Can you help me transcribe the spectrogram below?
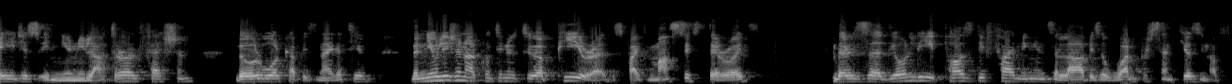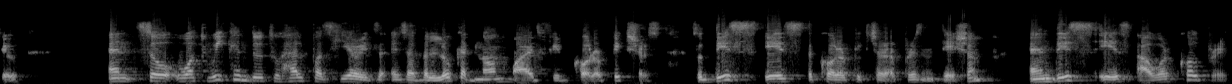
ages in unilateral fashion. The whole workup is negative. The new lesions are continuing to appear uh, despite massive steroids there is a, the only positive finding in the lab is a 1% eosinophil. And so what we can do to help us here is, is have a look at non-wide field color pictures. So this is the color picture representation, and this is our culprit.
